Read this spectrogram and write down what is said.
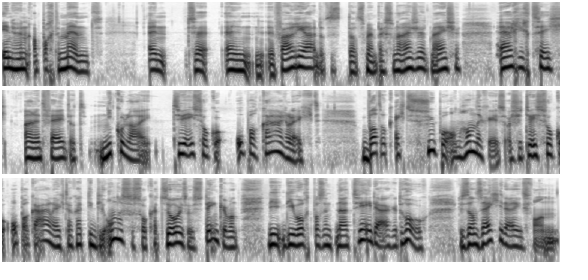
in hun appartement. En, ze, en Varia, dat is, dat is mijn personage, het meisje, ergert zich aan het feit dat Nicolai twee sokken op elkaar legt. Wat ook echt super onhandig is. Als je twee sokken op elkaar legt, dan gaat die, die onderste sok gaat sowieso stinken. Want die, die wordt pas in- na twee dagen droog. Dus dan zeg je daar iets van.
